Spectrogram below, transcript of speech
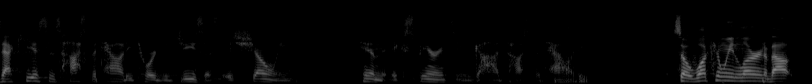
Zacchaeus' hospitality towards Jesus is showing him experiencing God's hospitality. So, what can we learn about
